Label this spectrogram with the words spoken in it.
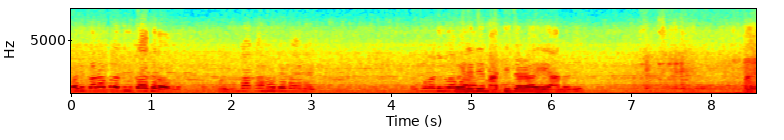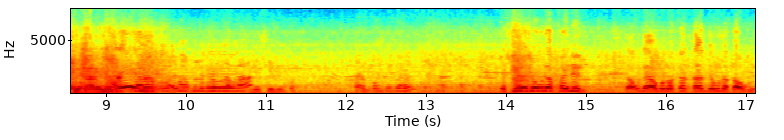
कधी काढा मला तुम्ही काय करा बनून टाका ना ते डायरेक्ट पहिले ते मातीचं हे आणू दे. माती काढू ते सुरेश उद्या फैलील. जाऊ द्या अवघड डोक्यात ताण देऊ नका उगे.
